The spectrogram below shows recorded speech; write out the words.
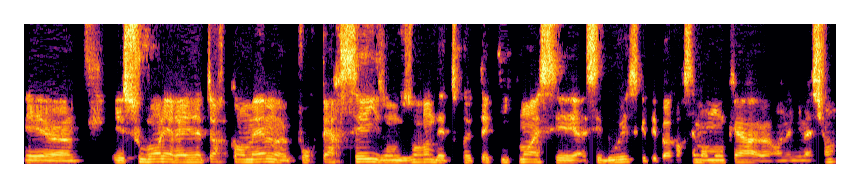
et, euh, et souvent les réalisateurs quand même pour percer, ils ont besoin d'être techniquement assez assez doués, ce qui n'était pas forcément mon cas euh, en animation.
